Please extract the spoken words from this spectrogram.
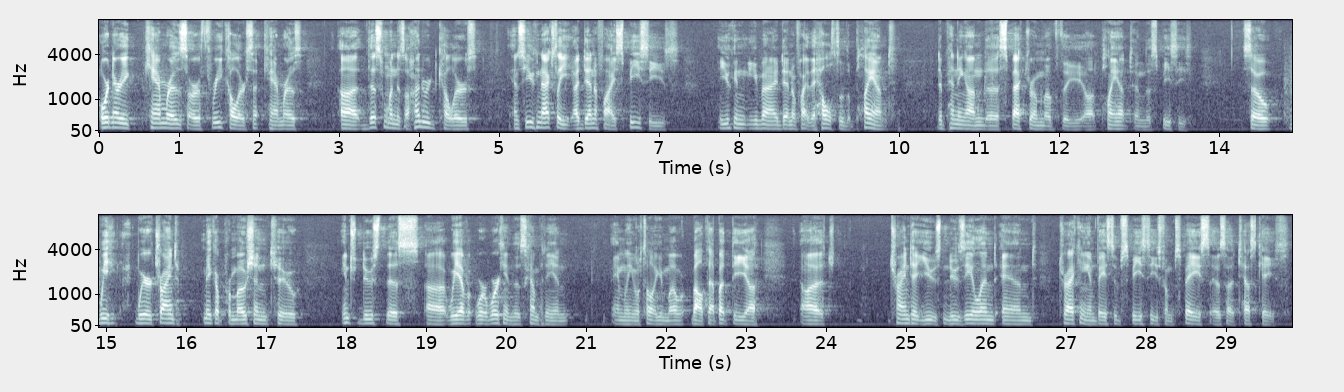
ordinary cameras are three color cameras. Uh, this one is 100 colors, and so you can actually identify species. You can even identify the health of the plant depending on the spectrum of the uh, plant and the species. So we, we're trying to make a promotion to introduce this. Uh, we have, we're working with this company, and Emily will tell you more about that, but the, uh, uh, trying to use New Zealand and tracking invasive species from space as a test case.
